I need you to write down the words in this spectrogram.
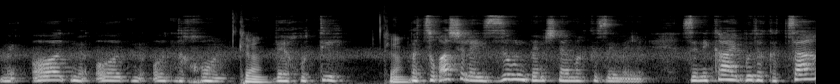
מאוד מאוד מאוד נכון. כן. ואיכותי. כן. בצורה של האיזון בין שני המרכזים האלה. זה נקרא העיבוד הקצר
